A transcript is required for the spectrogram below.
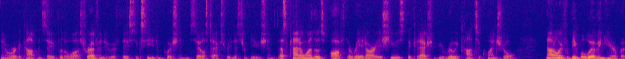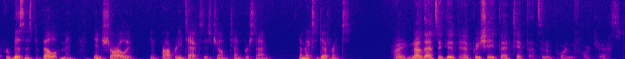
in order to compensate for the lost revenue if they succeed in pushing sales tax redistribution. That's kind of one of those off the radar issues that could actually be really consequential, not only for people living here, but for business development in Charlotte. If property taxes jump 10%, that makes a difference. Right. No, that's a good, I appreciate that tip. That's an important forecast.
